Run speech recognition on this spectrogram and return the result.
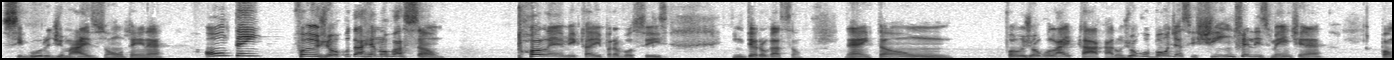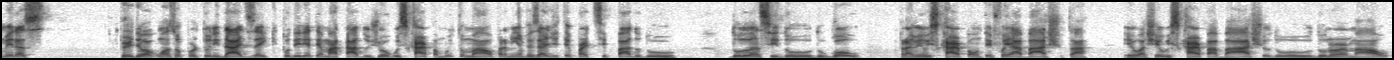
seguro demais ontem, né? Ontem foi o jogo da renovação. Polêmica aí para vocês. Interrogação, né? Então, foi um jogo lá e cá, cara. Um jogo bom de assistir, infelizmente, né? Palmeiras perdeu algumas oportunidades aí que poderia ter matado o jogo. O Scarpa muito mal para mim, apesar de ter participado do, do lance do, do gol. Para mim, o Scarpa ontem foi abaixo, tá? Eu achei o Scarpa abaixo do, do normal.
